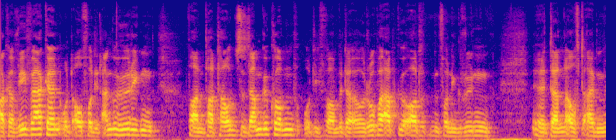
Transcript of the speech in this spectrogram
AKW-Werkern und auch von den Angehörigen waren ein paar Tausend zusammengekommen und ich war mit der Europaabgeordneten von den Grünen äh, dann auf einem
